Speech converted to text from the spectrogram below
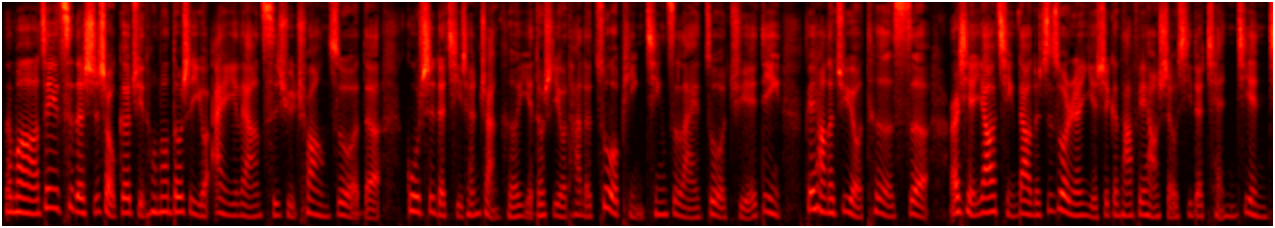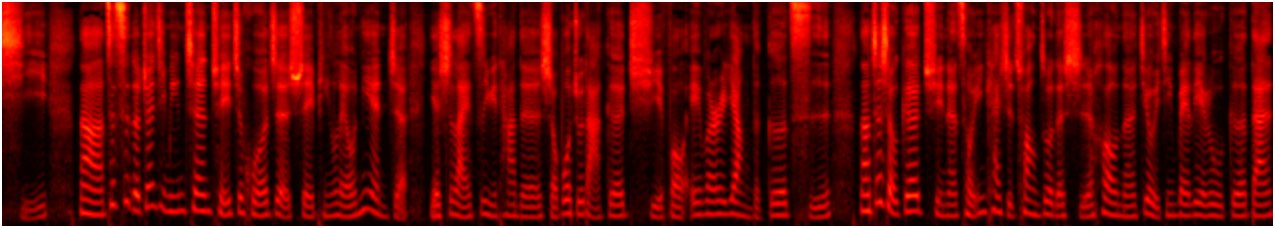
那么这一次的十首歌曲，通通都是由艾怡良词曲创作的，故事的起承转合也都是由他的作品亲自来做决定，非常的具有特色。而且邀请到的制作人也是跟他非常熟悉的陈建奇。那这次的专辑名称《垂直活着，水平留念着》，也是来自于他的首播主打歌曲《Forever Young》的歌词。那这首歌曲呢，从一开始创作的时候呢，就已经被列入歌单。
